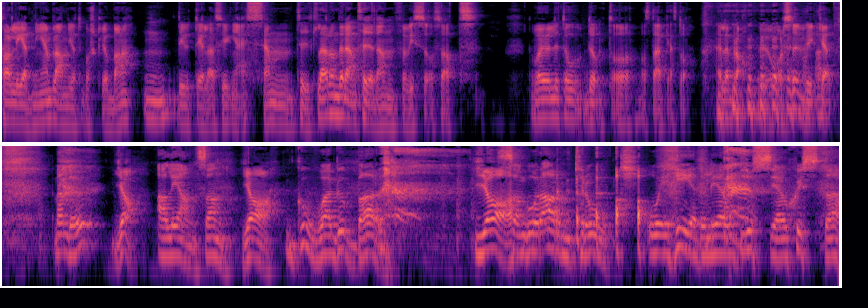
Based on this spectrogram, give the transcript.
tar ledningen bland Göteborgsklubbarna. Det utdelas ju inga SM-titlar under den tiden förvisso. Så att det var ju lite dumt att vara starkast då. Eller bra ur vår synvinkel. Men du, Ja, Alliansen. ja, Goa gubbar ja. som går armkrok och är hederliga och bjussiga och schyssta.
